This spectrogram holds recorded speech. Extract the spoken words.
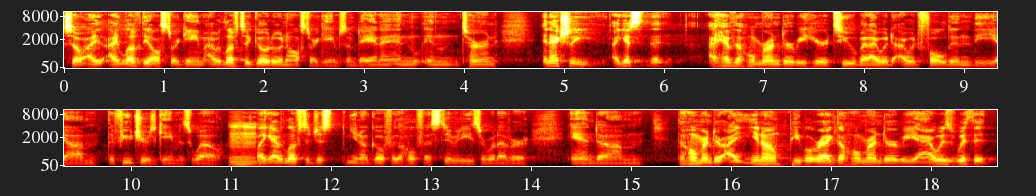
so I, I love the All Star Game. I would love to go to an All Star Game someday, and and in turn, and actually, I guess that I have the home run derby here too, but I would I would fold in the um, the futures game as well. Mm-hmm. Like I would love to just you know go for the whole festivities or whatever. And um, the home run derby, I you know people rag the home run derby. I was with it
